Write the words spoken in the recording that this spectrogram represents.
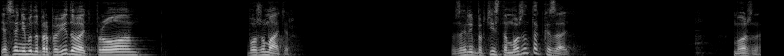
Я сьогодні буду проповідувати про Божу матір. Взагалі, баптістам можна так казати? Можна.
